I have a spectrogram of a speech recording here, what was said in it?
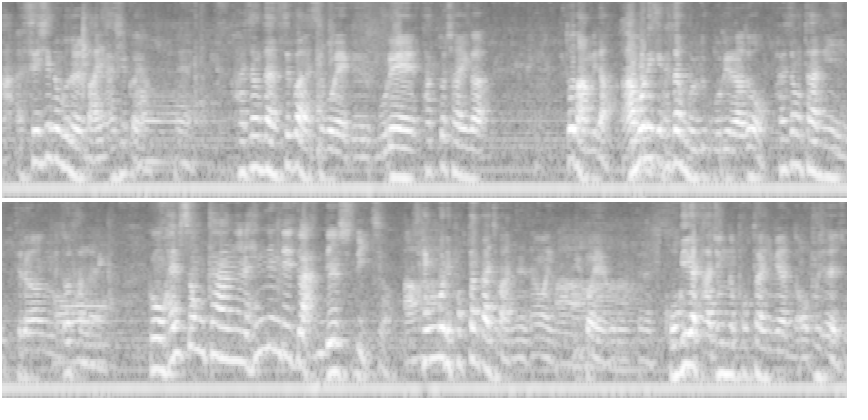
아, 쓰시는 분들 많이 하실 거예요. 어. 네. 활성탄 쓰고 안 쓰고의 그 물의 탁도 차이가 또 납니다. 아무리 깨끗한 물, 물이라도 활성탄이 들어가면 또 어. 달라요. 그럼 활성탄을 했는데도 안 될 수도 있죠. 아. 생물이 폭탄까지 맞는 상황일 아. 거예요. 그러면 고기가 다 죽는 폭탄이면 엎으셔야죠.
